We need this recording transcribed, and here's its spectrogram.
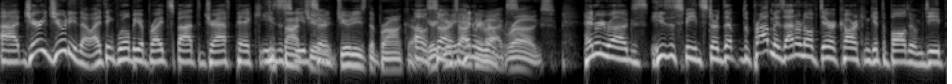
Uh, Jerry Jeudy though, I think will be a bright spot. The draft pick. He's it's a not speedster. Jeudy. Jeudy's the Bronco. Oh, sorry, talking Henry Ruggs. Ruggs. Henry Ruggs, he's a speedster. The the problem is I don't know if Derek Carr can get the ball to him deep,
